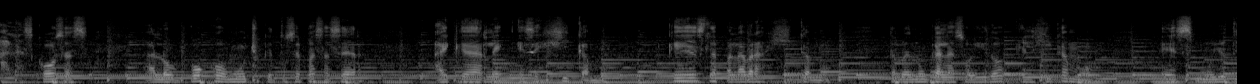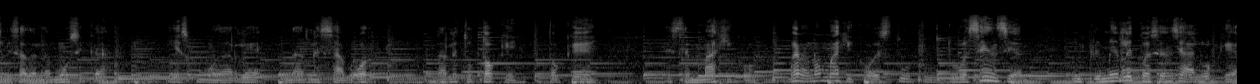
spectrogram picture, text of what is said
a las cosas, a lo poco o mucho que tú sepas hacer, hay que darle ese jícamo. ¿Qué es la palabra jícamo? Tal vez nunca la has oído. El jícamo es muy utilizado en la música y es como darle, darle sabor, darle tu toque, tu toque este, mágico. Bueno, no mágico, es tu, tu, esencia. Imprimirle tu esencia a algo que,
